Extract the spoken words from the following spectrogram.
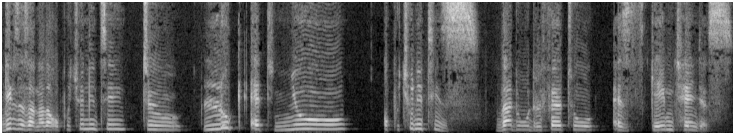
gives us another opportunity to look at new opportunities that would refer to as game changers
